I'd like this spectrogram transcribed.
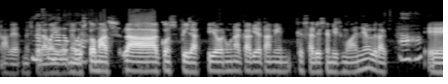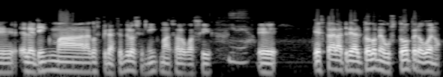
a ver, me esperaba una igual. Me gustó más la conspiración, una que había también que salió ese mismo año, de la, Ajá, eh, el enigma, la conspiración de los enigmas o algo así. ni idea. Eh, esta de la teoría del todo me gustó, pero bueno,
